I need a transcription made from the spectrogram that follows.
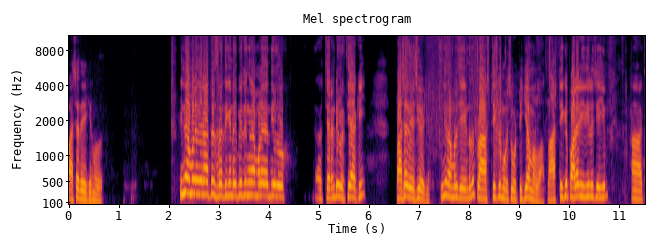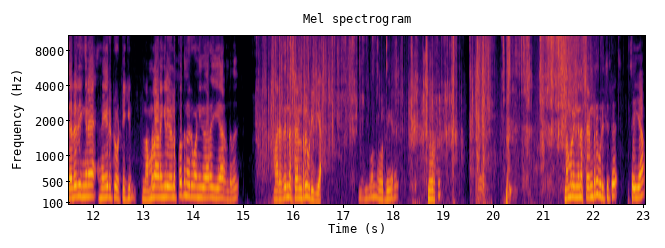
പശ തേക്കുന്നത്. പിന്നെ നമ്മൾ ഇതിനകത്ത് ശ്രദ്ധിക്കേണ്ടത് ഇപ്പം ഇതിങ്ങനെ നമ്മൾ എന്ത് ചെയ്തു? ചിരണ്ടി വൃത്തിയാക്കി പശ തേച്ച് കഴിഞ്ഞു. ഇനി നമ്മൾ ചെയ്യേണ്ടത് പ്ലാസ്റ്റിക് മുറിച്ച് ഒട്ടിക്കുക എന്നുള്ളതാണ്. പ്ലാസ്റ്റിക് പല രീതിയിൽ ചെയ്യും. ചിലരിങ്ങനെ നേരിട്ട് ഒട്ടിക്കും. നമ്മളാണെങ്കിൽ എളുപ്പത്തിന് ഒരു പണി വേറെ ചെയ്യാറുണ്ട്. മരത്തിന്റെ സെന്റർ പിടിക്കുക. ഇതൊന്ന് നിവർത്തിയത് നിവർത്തി നമ്മളിങ്ങനെ സെന്റർ പിടിച്ചിട്ട് ചെയ്യാം.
